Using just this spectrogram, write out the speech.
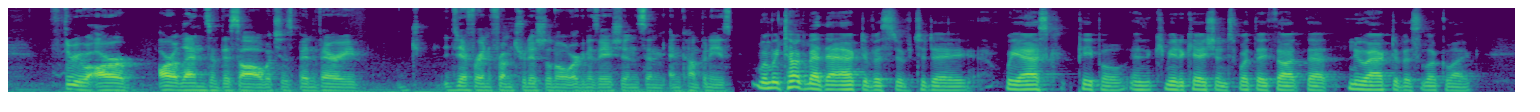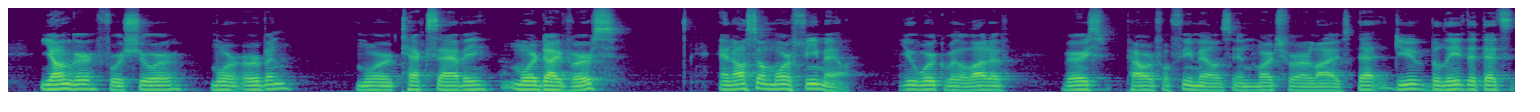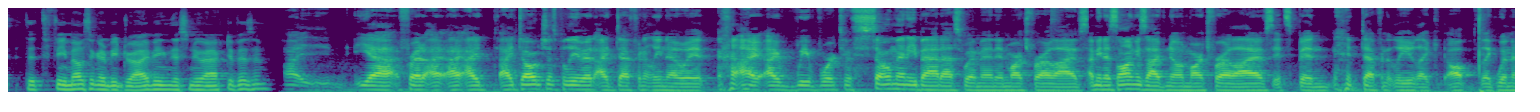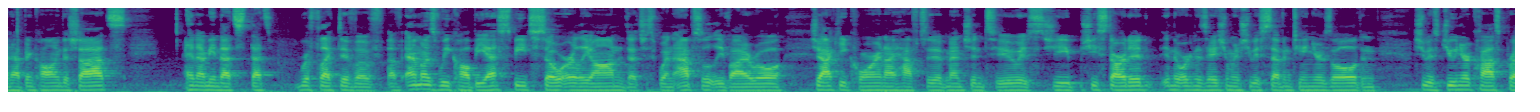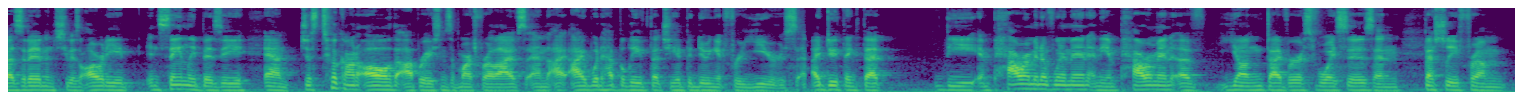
through our our lens of this all, which has been very different from traditional organizations and, and companies. When we talk about the activists of today, we ask people in communications what they thought that new activists look like. Younger, for sure, more urban, more tech savvy, more diverse, and also more female. You work with a lot of very powerful females in March for Our Lives. That do you believe that that's that females are going to be driving this new activism? I yeah, Fred. I, I I don't just believe it. I definitely know it. I, I we've worked with so many badass women in March for Our Lives. I mean, as long as I've known March for Our Lives, it's been definitely like all like women have been calling the shots, and I mean that's that's reflective of of Emma's we call BS speech so early on that just went absolutely viral Jackie Corin, I have to mention too, is she she started in the organization when she was 17 years old and she was junior class president and she was already insanely busy and just took on all of the operations of March for Our Lives. And I, I would have believed that she had been doing it for years. I do think that the empowerment of women and the empowerment of young, diverse voices, and especially from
